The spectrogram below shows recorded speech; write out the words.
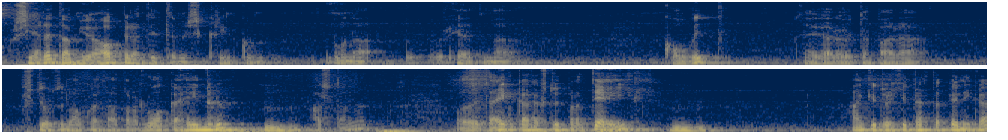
Og sér þetta mjög ábyrjandi til dæmis kringum núna hérna COVID þegar auðvitað bara stjórnum ákveð það bara að loka heiminum Mhm. allstaðar og auðvitað engar ekstu bara deyr. Mhm. hann getur ekki prenta peninga.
